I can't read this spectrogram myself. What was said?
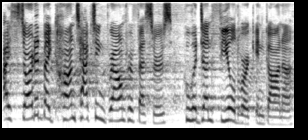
I started by contacting Brown professors who had done fieldwork in Ghana.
